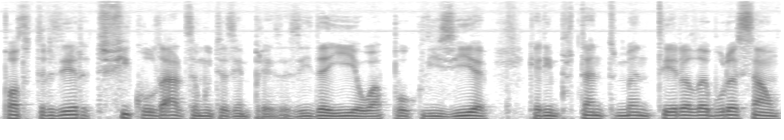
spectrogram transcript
pode trazer dificuldades a muitas empresas e daí eu há pouco dizia que era importante manter a elaboração,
